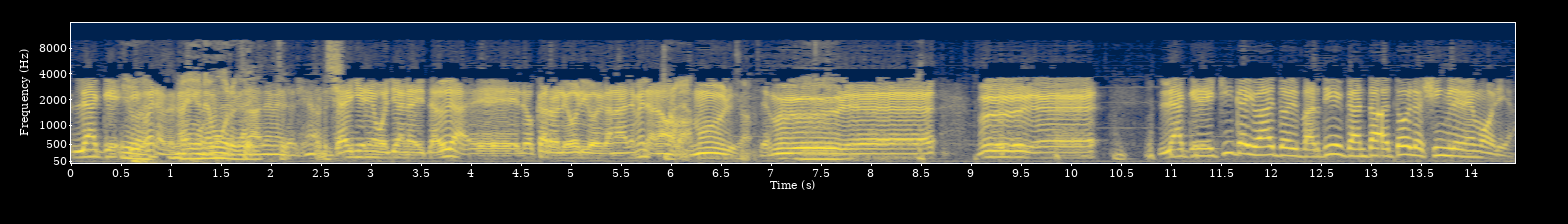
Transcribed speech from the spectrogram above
La que, sí, bueno, bueno, pero hay una murga ahí. no, no, no, Sí, señor. pero sí. ¿Sabe quiénes voltearon la dictadura? Eh, los carros alegóricos del canal de Melo. No, No. la murga. La murga. murga. La que de chica iba a todo el partido y cantaba todos los jingles de memoria.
